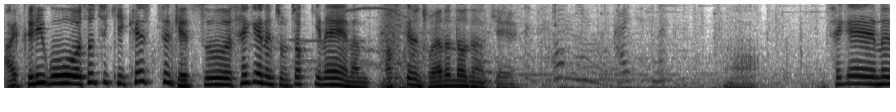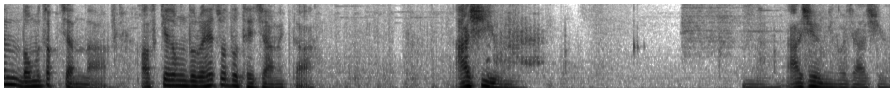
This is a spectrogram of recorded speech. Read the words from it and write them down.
아 그리고 솔직히 퀘스트 개수 3개는 좀 적긴 해. 난 5개는 줘야 된다고 생각해. 어, 3개는 너무 적지 않나. 5개 정도로 해줘도 되지 않을까. 아쉬움. 음, 아쉬움인 거지, 아쉬움.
